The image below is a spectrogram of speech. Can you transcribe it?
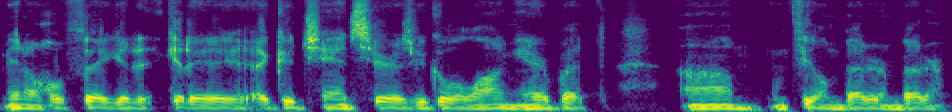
you know, hopefully I get a, get a, a good chance here as we go along here, but, um, I'm feeling better and better.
